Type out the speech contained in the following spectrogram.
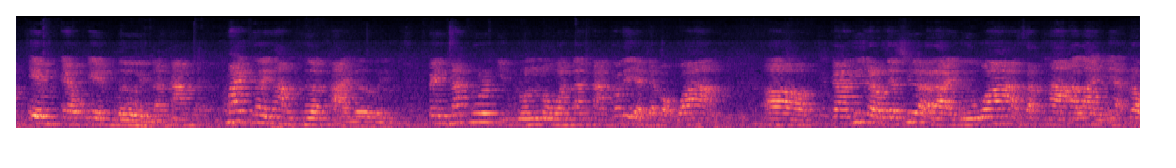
ำ MLM เลยนะคะ ไม่เคยทำเครือข่ายเลย เป็นนักธุรกิจล้วนๆนะคะ ก็เลยอยากจะบอกว่าการที่เราจะเชื่ออะไรหรือว่าศรัทธาอะไรเนี่ยเรา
